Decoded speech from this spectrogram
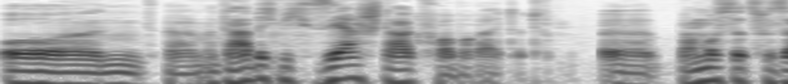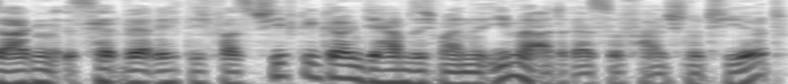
Und, ähm, und da habe ich mich sehr stark vorbereitet. Äh, man muss dazu sagen, es hätte wäre richtig fast schief gegangen. Die haben sich meine E-Mail-Adresse falsch notiert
